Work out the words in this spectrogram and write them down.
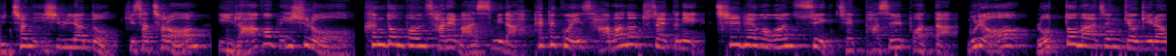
2021년도 기사처럼 이 락업 이슈로 큰 돈 번 사례 많습니다. 페페코인 4만 원 투자했더니 700억 원 수익 잭팟을 보았다. 무려 로또 맞은 격이라고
